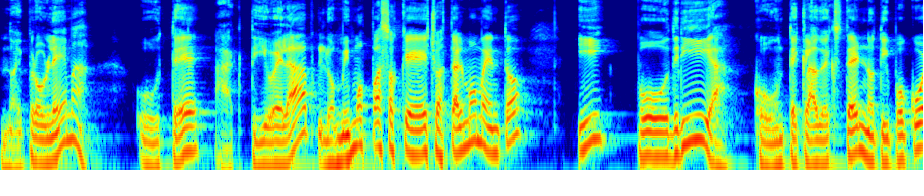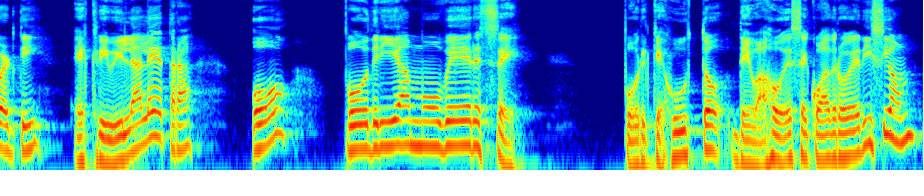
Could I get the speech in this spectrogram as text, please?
No hay problema. Usted activa el app, los mismos pasos que he hecho hasta el momento, y podría, con un teclado externo tipo QWERTY, escribir la letra o podría moverse, porque justo debajo de ese cuadro de edición,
